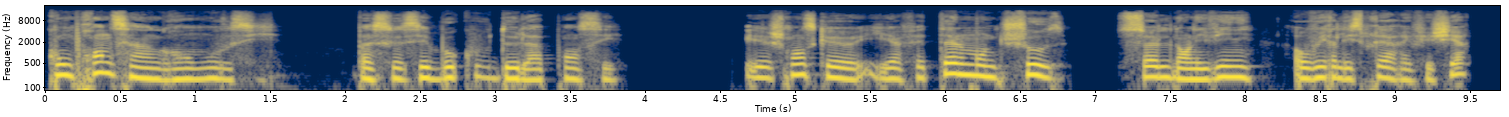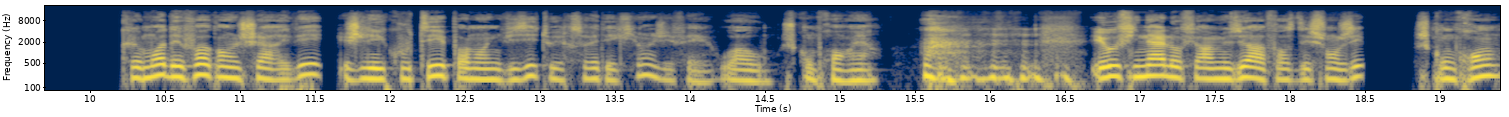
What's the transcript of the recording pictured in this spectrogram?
Comprendre, c'est un grand mot aussi parce que c'est beaucoup de la pensée. Et je pense qu'il a fait tellement de choses seul dans les vignes, à ouvrir l'esprit, à réfléchir, que moi, des fois, quand je suis arrivée, je l'ai écouté pendant une visite où il recevait des clients et j'ai fait waouh, je comprends rien. et au final, au fur et à mesure, à force d'échanger, je comprends,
